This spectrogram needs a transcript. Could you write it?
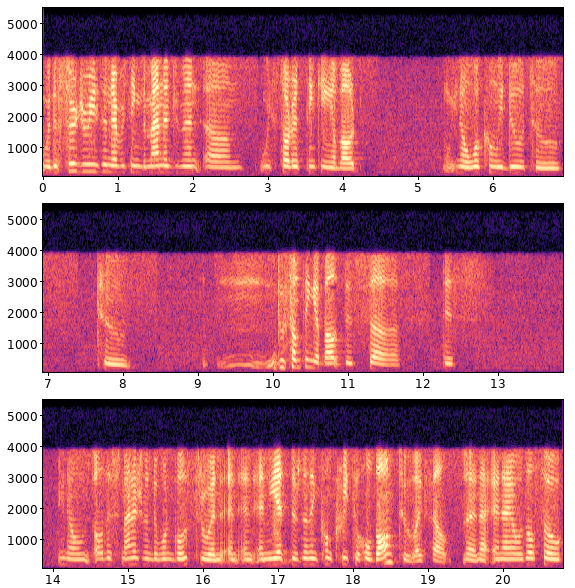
with the surgeries and everything, the management, um, we started thinking about, you know, what can we do to to do something about this uh, this you know all this management that one goes through, and and and, and yet there's nothing concrete to hold on to. I felt, and I, and I was also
